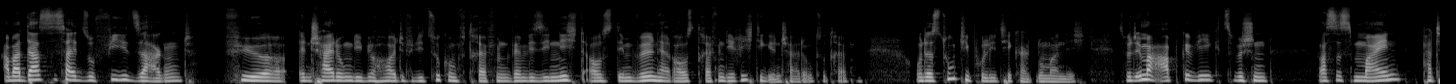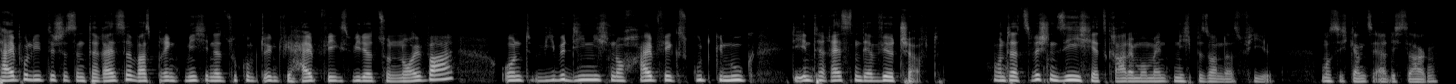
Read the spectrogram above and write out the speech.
aber das ist halt so vielsagend für Entscheidungen, die wir heute für die Zukunft treffen, wenn wir sie nicht aus dem Willen heraus treffen, die richtige Entscheidung zu treffen. Und das tut die Politik halt nun mal nicht. Es wird immer abgewegt zwischen, was ist mein parteipolitisches Interesse, was bringt mich in der Zukunft irgendwie halbwegs wieder zur Neuwahl und wie bediene ich noch halbwegs gut genug die Interessen der Wirtschaft. Und dazwischen sehe ich jetzt gerade im Moment nicht besonders viel, muss ich ganz ehrlich sagen.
